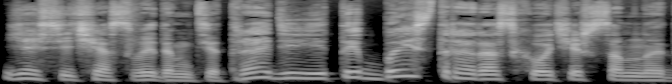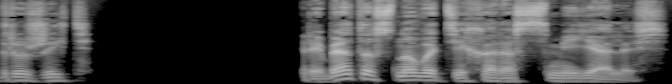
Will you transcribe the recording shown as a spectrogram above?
я сейчас выдам тетради, и ты быстро расхочешь со мной дружить». Ребята снова тихо рассмеялись.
